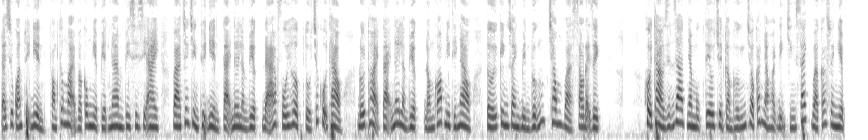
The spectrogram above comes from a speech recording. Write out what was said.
Đại sứ quán Thụy Điển, Phòng Thương mại và Công nghiệp Việt Nam VCCI và chương trình Thụy Điển tại nơi làm việc đã phối hợp tổ chức hội thảo đối thoại tại nơi làm việc đóng góp như thế nào tới kinh doanh bền vững trong và sau đại dịch. Hội thảo diễn ra nhằm mục tiêu truyền cảm hứng cho các nhà hoạch định chính sách và các doanh nghiệp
